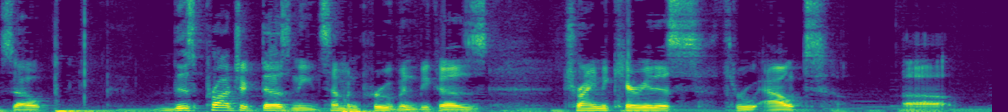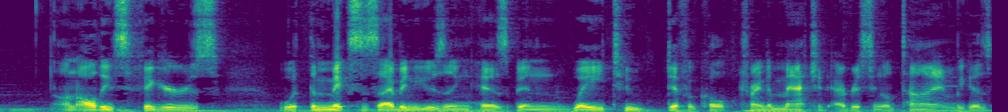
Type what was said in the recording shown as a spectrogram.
So, this project does need some improvement because trying to carry this throughout uh, on all these figures with the mixes I've been using has been way too difficult trying to match it every single time because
